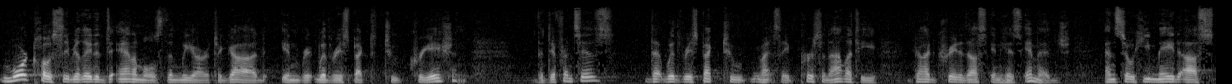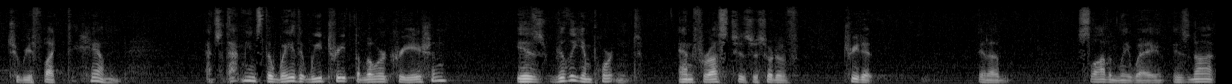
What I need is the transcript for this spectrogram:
more closely related to animals than we are to God in, with respect to creation. The difference is that with respect to, you might say, personality, God created us in his image, and so he made us to reflect him. And so that means the way that we treat the lower creation is really important. And for us to sort of treat it in a slovenly way is not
